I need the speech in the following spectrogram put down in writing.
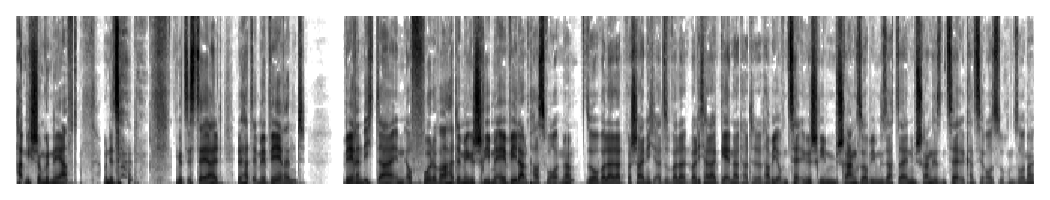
Hat mich schon genervt und jetzt, jetzt ist er halt, hat er mir während, während ich da in, auf Furde war, hat er mir geschrieben, ey, WLAN-Passwort, ne? So, weil er das wahrscheinlich, also weil, er, weil ich halt, halt geändert hatte. Das habe ich auf den Zettel geschrieben im Schrank, so habe ich ihm gesagt, da in dem Schrank ist ein Zettel, kannst du dir raussuchen, so, ne?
